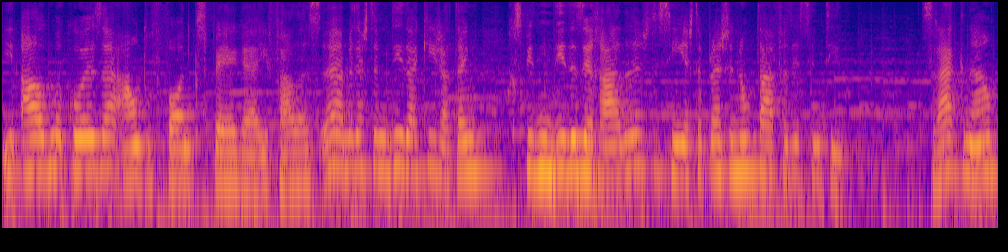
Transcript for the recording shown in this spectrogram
e há alguma coisa, há um telefone que se pega e fala-se: Ah, mas esta medida aqui já tenho recebido medidas erradas, assim, esta prancha não está a fazer sentido. Será que não?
